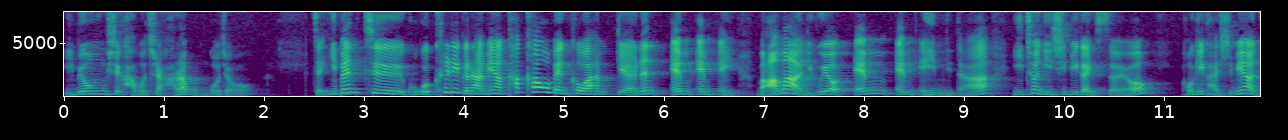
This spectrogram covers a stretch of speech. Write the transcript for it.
임영웅 씨 값어치를 알아본 거죠. 자, 이벤트 그거 클릭을 하면 카카오뱅크와 함께하는 MMA, 마마 아니고요. MMA입니다. 2022가 있어요. 거기 가시면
